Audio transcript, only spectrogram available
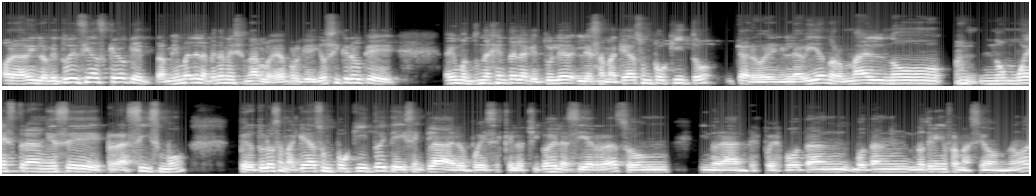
Ahora, David, lo que tú decías creo que también vale la pena mencionarlo, ¿ya? Porque yo sí creo que hay un montón de gente a la que tú le, les amaqueas un poquito. Claro, en la vida normal no, no muestran ese racismo, pero tú los amaqueas un poquito y te dicen, claro, pues es que los chicos de la sierra son ignorantes, pues votan, votan, no tienen información, ¿no?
